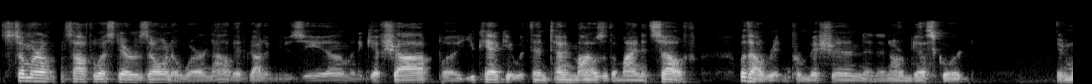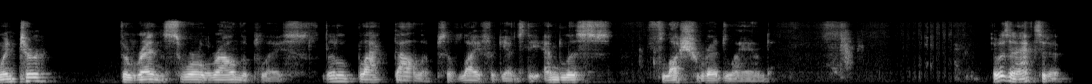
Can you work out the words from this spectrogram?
Somewhere out in southwest Arizona, where now they've got a museum and a gift shop, uh, you can't get within 10 miles of the mine itself without written permission and an armed escort. In winter, the wrens swirl around the place, little black dollops of life against the endless, flush red land. It was an accident.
